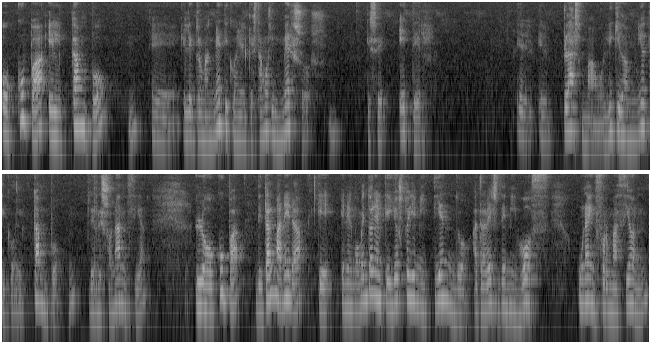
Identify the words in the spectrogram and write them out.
ocupa el campo eh, electromagnético en el que estamos inmersos, ese éter, el, plasma o líquido amniótico, el campo de resonancia, lo ocupa de tal manera que en el momento en el que yo estoy emitiendo a través de mi voz una información,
